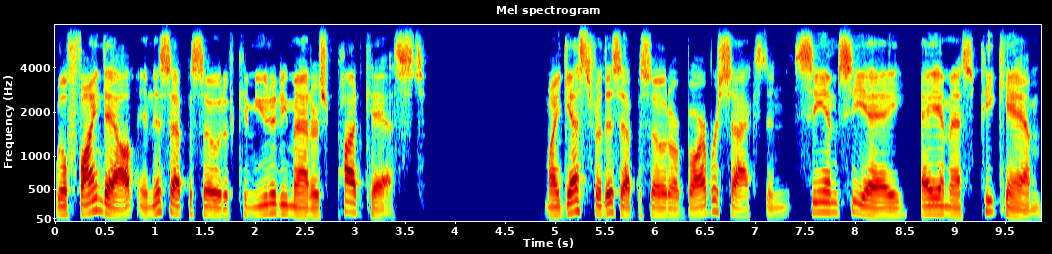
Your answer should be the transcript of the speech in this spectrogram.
We'll find out in this episode of Community Matters podcast. My guests for this episode are Barbara Saxton, CMCA AMS PCAM,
